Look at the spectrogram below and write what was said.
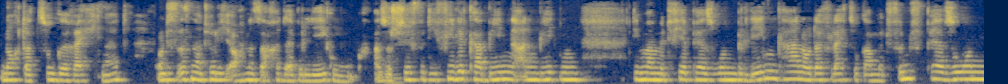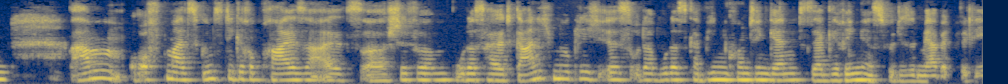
noch dazu gerechnet. Und es ist natürlich auch eine Sache der Belegung. Also Schiffe, die viele Kabinen anbieten, die man mit vier Personen belegen kann oder vielleicht sogar mit fünf Personen, haben oftmals günstigere Preise als äh, Schiffe, wo das halt gar nicht möglich ist oder wo das Kabinenkontingent sehr gering ist für diese Mehrbettbelegung.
